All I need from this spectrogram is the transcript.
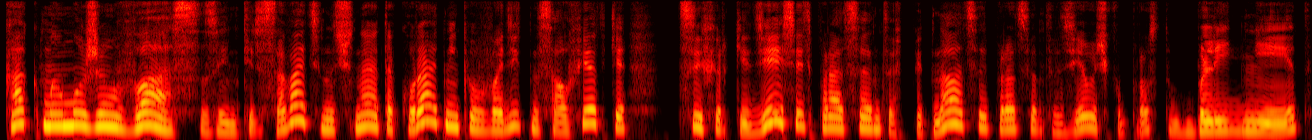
Как мы можем вас заинтересовать? И начинают аккуратненько выводить на салфетке циферки 10%, 15%. Девочка просто бледнеет,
